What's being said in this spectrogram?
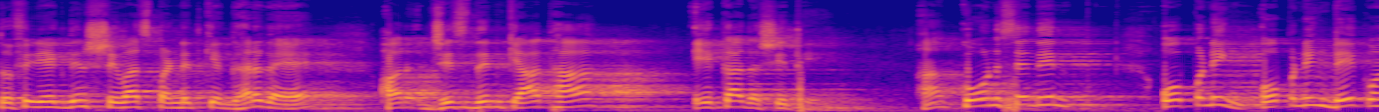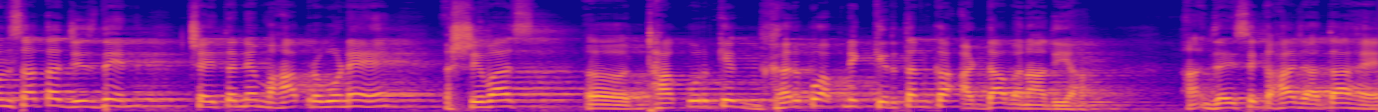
तो फिर एक दिन श्रीवास पंडित के घर गए और जिस दिन क्या था? एकादशी थी। हाँ कौन से दिन? ओपनिंग। ओपनिंग डे कौन सा था जिस दिन? चैतन्य महाप्रभु ने श्रीवास ठाकुर के घर को अपने कीर्तन का अड्डा बना दिया। हाँ जैसे कहा जाता है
